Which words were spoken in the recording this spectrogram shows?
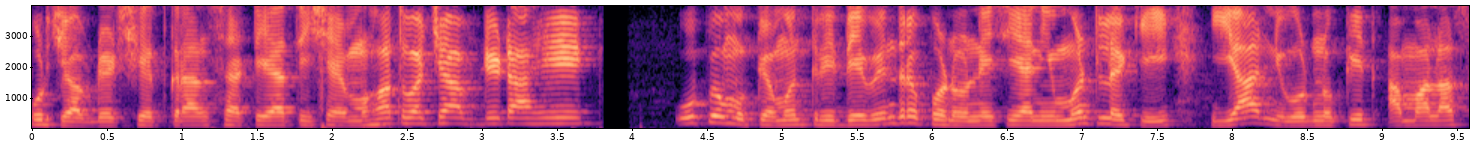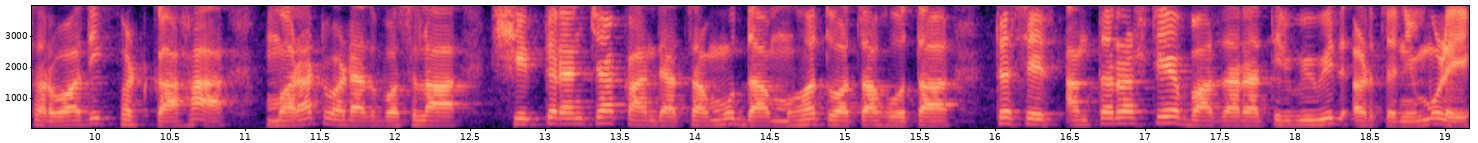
पुढचे अपडेट शेतकऱ्यांसाठी अतिशय महत्त्वाचे अपडेट आहे. उपमुख्यमंत्री देवेंद्र फडणवीस यांनी म्हटलं की या निवडणुकीत आम्हाला सर्वाधिक फटका हा मराठवाड्यात बसला. शेतकऱ्यांच्या कांद्याचा मुद्दा महत्त्वाचा होता. तसेच आंतरराष्ट्रीय बाजारातील विविध अडचणीमुळे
